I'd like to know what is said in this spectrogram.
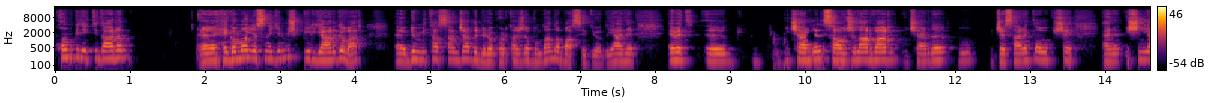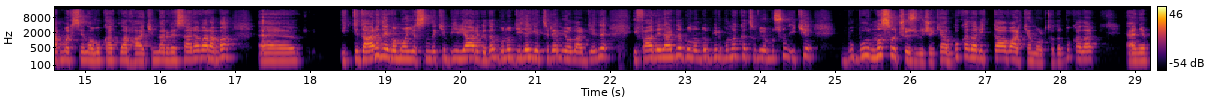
komple iktidarın e, hegemonyasına girmiş bir yargı var. E, dün Mithat Sancar da bir röportajda bundan da bahsediyordu. Yani evet e, içeride savcılar var, içeride bu cesaretli avuk şey yani işini yapmak isteyen avukatlar, hakimler vesaire var ama e, iktidarın hegemonyasındaki bir yargıda bunu dile getiremiyorlar diye de ifadelerde bulundu. Bir buna katılıyor musun? İki bu, bu nasıl çözülecek? Yani bu kadar iddia varken ortada, bu kadar yani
